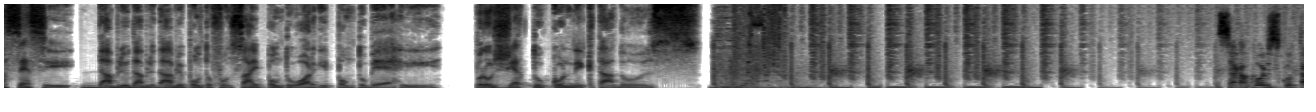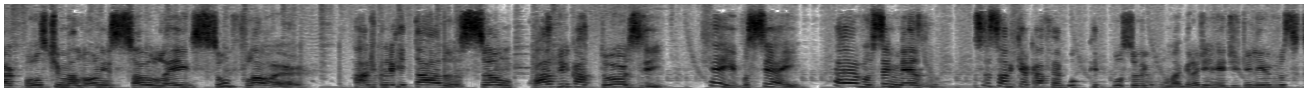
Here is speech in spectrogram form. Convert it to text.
Acesse www.funsai.org.br. Projeto Conectados. Você acabou de escutar Post Malone Soul Sunflower. Rádio Conectados, são 4 e 14. Ei, você aí. É, você mesmo. Você sabe que a Café Book possui uma grande rede de livros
